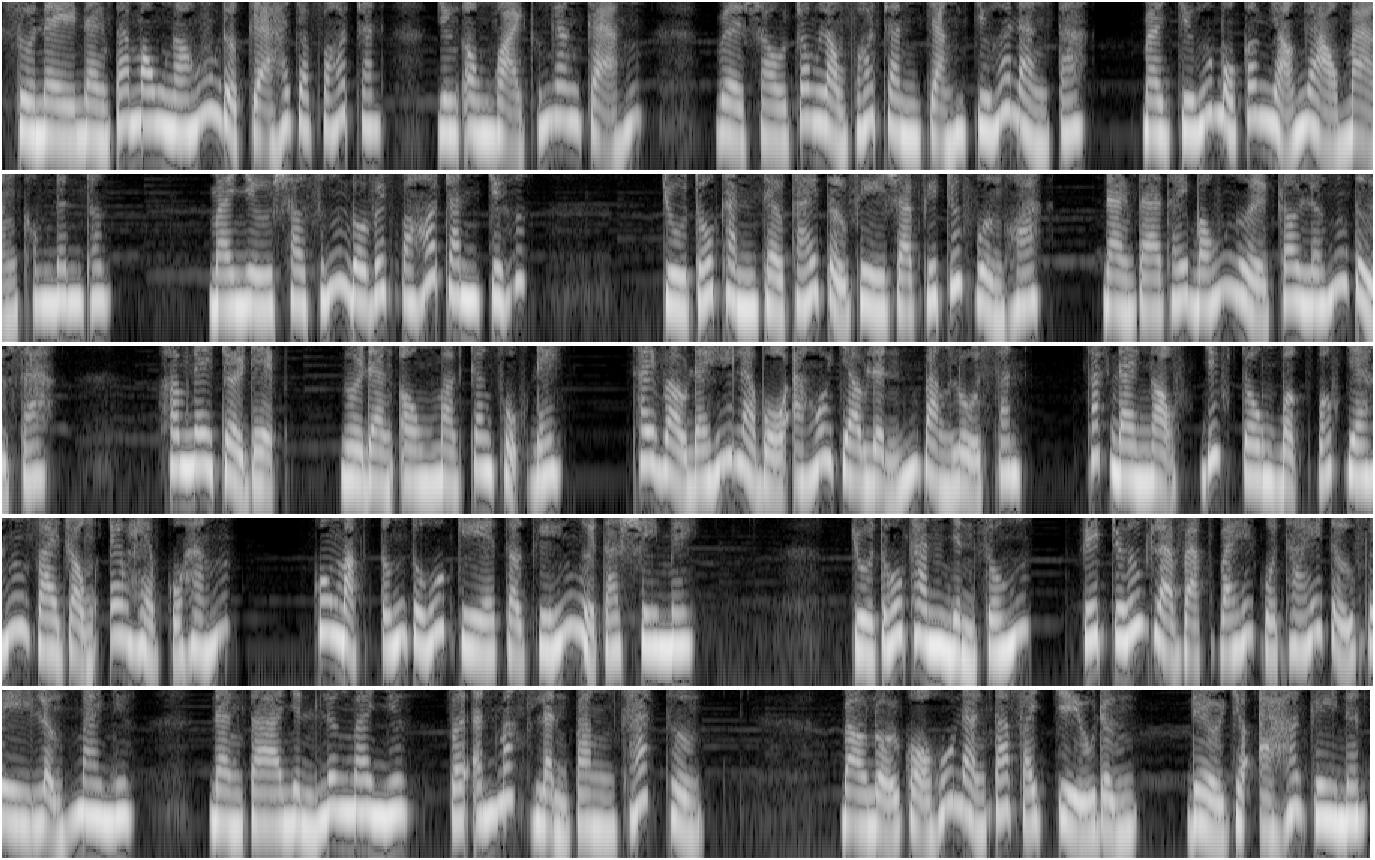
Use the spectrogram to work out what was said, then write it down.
Xưa này nàng ta mong ngóng được gả cho phó tranh, nhưng ông ngoại cứ ngăn cản. Về sau trong lòng phó tranh chẳng chứa nàng ta, mà chứa một con nhỏ ngạo mạn không nên thân. Mà như sao xứng đôi với phó tranh chứ? Chu Tố Khanh theo thái tử phi ra phía trước vườn hoa, nàng ta thấy bóng người cao lớn từ xa. Hôm nay trời đẹp, người đàn ông mặc trang phục đen, thay vào đấy là bộ áo giao lĩnh bằng lụa xanh, thắt đai ngọc giúp tôn bật vóc dáng vai rộng eo hẹp của hắn. Khuôn mặt tuấn tú kia thật khiến người ta si mê. Chu Tố Khanh nhìn xuống, phía trước là vạt váy của Thái tử Phi lẫn Mai Như. Nàng ta nhìn lưng Mai Như với ánh mắt lạnh băng khác thường. Bao nỗi khổ nàng ta phải chịu đựng đều do ả ghi nên.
